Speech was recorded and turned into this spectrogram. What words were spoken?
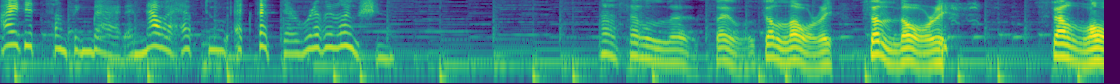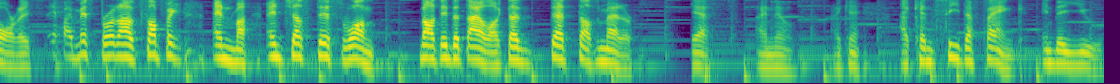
I did something bad and now I have to accept the revolution. Ah, cell, cell, celery, celery, celery. If I mispronounce something in my, in just this one, not in the dialogue, then that doesn't matter. Yes, I know. I can, I can see the thank in the U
